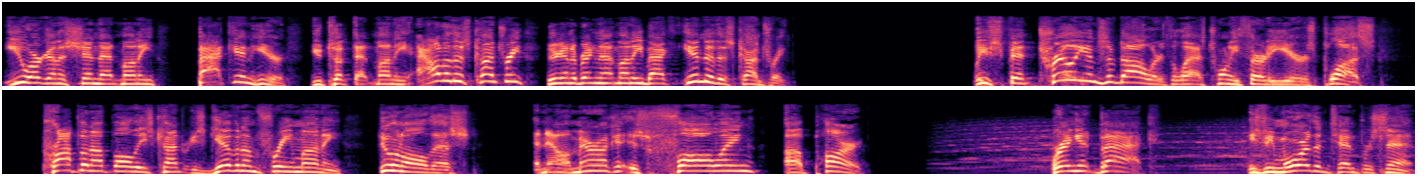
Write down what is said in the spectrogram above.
You are going to send that money back in here. You took that money out of this country, you're going to bring that money back into this country. We've spent trillions of dollars the last 20, 30 years plus propping up all these countries, giving them free money, doing all this, and now America is falling apart. Bring it back. Needs to be more than 10%.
